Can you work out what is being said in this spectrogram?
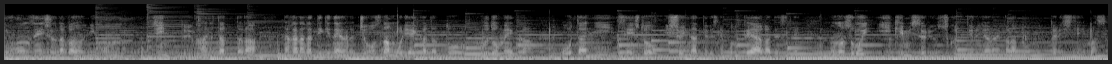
日本選手の中の日本人という感じだったらなかなかできないような上手な盛り上げ方とムードメーカー大谷選手と一緒になってですねこのペアがですねものすごいいいケミストリーを作っているんじゃないかなと思ったりしています。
